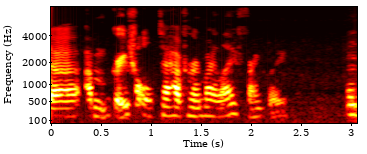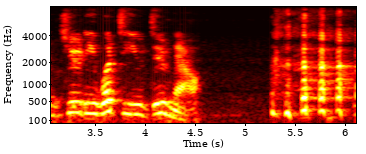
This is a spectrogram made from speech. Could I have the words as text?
uh, I'm grateful to have her in my life, frankly. And Judy, what do you do now?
